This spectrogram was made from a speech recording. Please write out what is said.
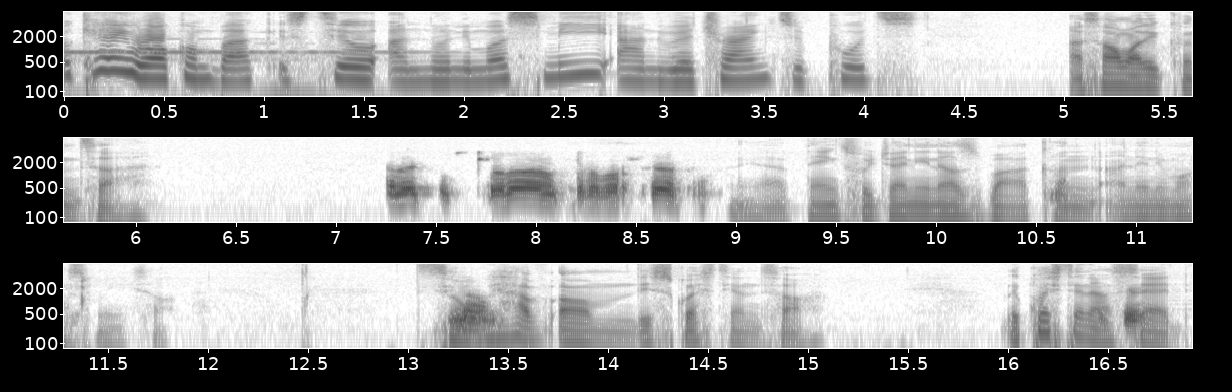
Okay, welcome back. It's still anonymous me, and we're trying to put Assalamu alaikum, sir. Alaikum salam wa. Yeah, thanks for joining us back on Anonymously, sir. So we have um this question, sir. The question has Okay. said,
